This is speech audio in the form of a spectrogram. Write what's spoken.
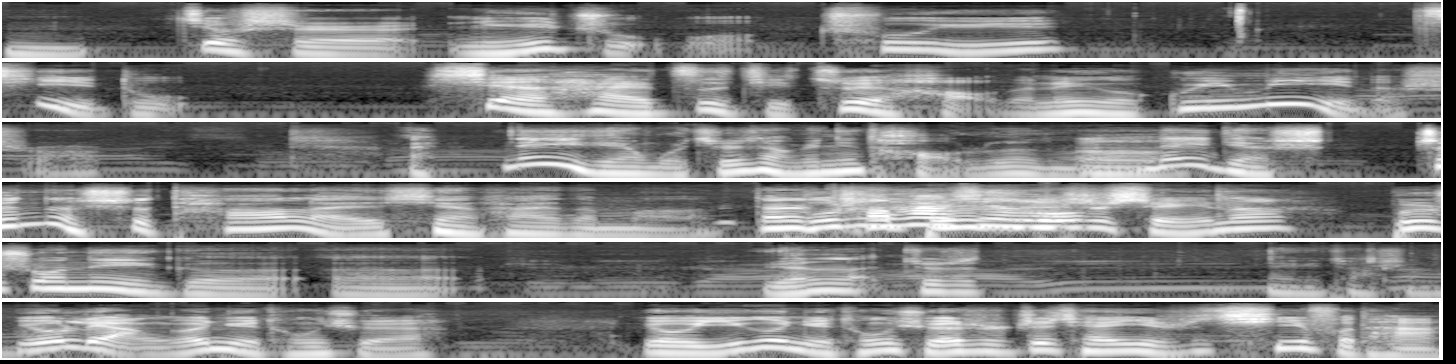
嗯，就是女主出于嫉妒。陷害自己最好的那个闺蜜的时候，哎，那一点我其实想跟你讨论了。那一点是真的是她来陷害的吗？但是不是她陷害是谁呢？不是说那个呃，原来就是那个叫什么？有两个女同学，有一个女同学是之前一直欺负她。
